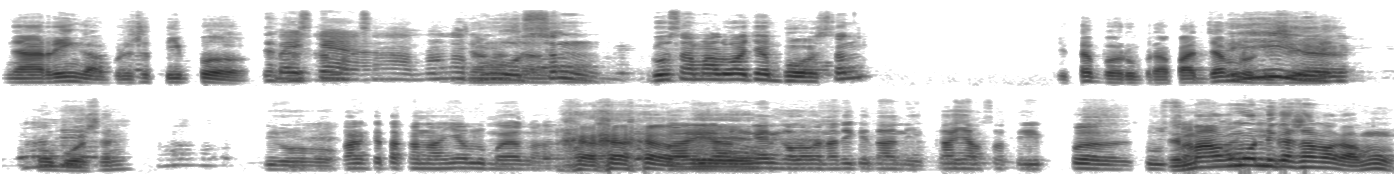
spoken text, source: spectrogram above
nyari nggak boleh setipe Jangan Baiknya. sama-sama lah Jangan bosen gue sama lu aja bosen kita baru berapa jam loh di Iya. sini kok bosan Yo, kan kita kenanya lumayan lah. Bayangin kalau nanti kita nikah yang setipe susah emang aku mau nikah sama kamu?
